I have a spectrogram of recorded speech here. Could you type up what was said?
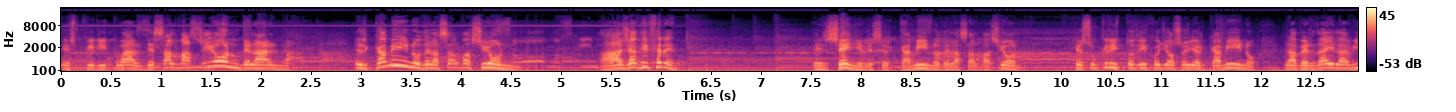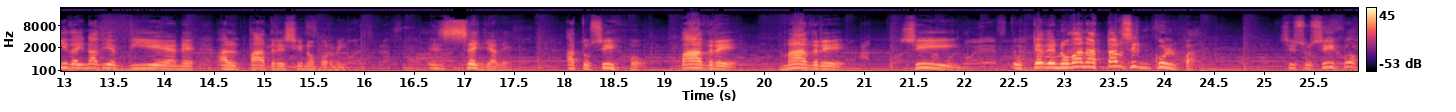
espiritual, de salvación del alma, el camino de la salvación, haya diferente enséñeles el camino de la salvación. Jesucristo dijo, yo soy el camino, la verdad y la vida y nadie viene al Padre sino por mí. Enséñale a tus hijos, padre, madre, sí, ustedes no van a estar sin culpa si sus hijos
